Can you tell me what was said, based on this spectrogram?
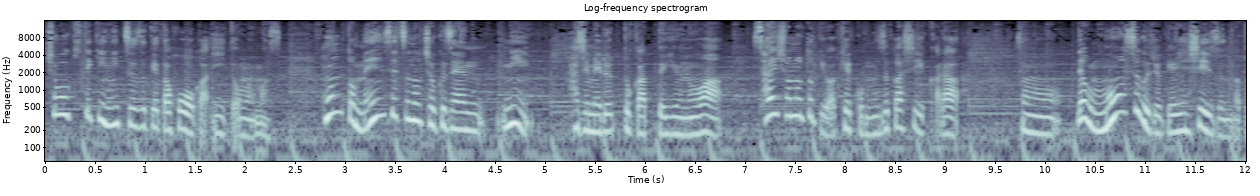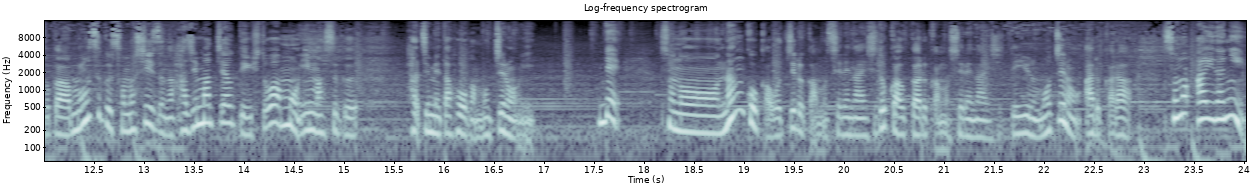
長期的に続けた方がいいと思います。本当面接の直前に始めるとかっていうのは最初の時は結構難しいからそのでももうすぐ受験シーズンだとかもうすぐそのシーズンが始まっちゃうっていう人はもう今すぐ始めた方がもちろんいい。でその何個か落ちるかもしれないしどっか受かるかもしれないしっていうのもちろんあるからその間に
